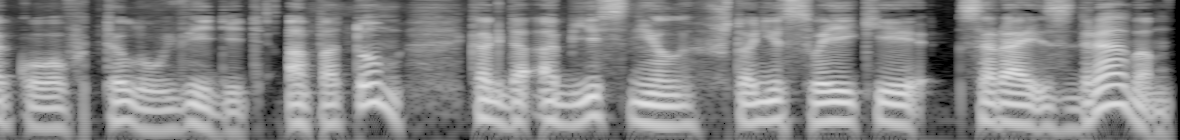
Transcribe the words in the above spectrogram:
такого в тылу видеть. А потом, когда объяснил, что они свояки сарай здравом,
